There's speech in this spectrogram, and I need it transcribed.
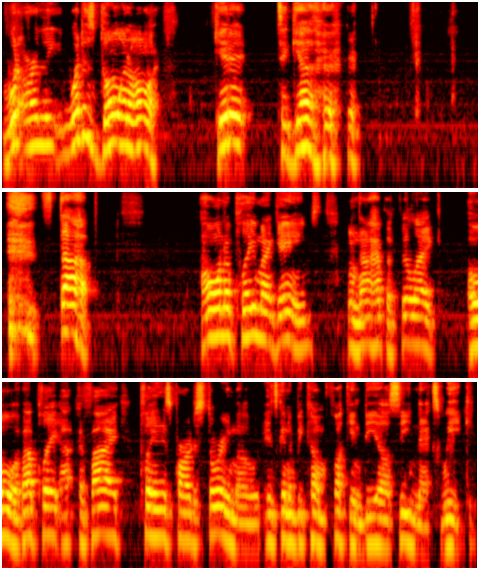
What are the what is going on? Get it together. Stop. I want to play my games and not have to feel like, oh, if I play if I play this part of story mode, it's gonna become fucking DLC next week.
